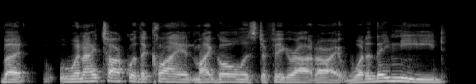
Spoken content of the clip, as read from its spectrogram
But when I talk with a client, my goal is to figure out, all right, what do they need?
